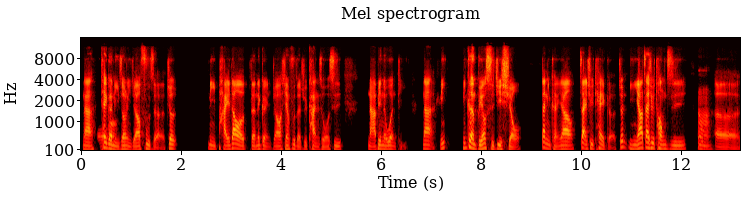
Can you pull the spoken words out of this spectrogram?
那 take 你之后，你就要负责，就你排到的那个你，就要先负责去看，说是哪边的问题。那你你可能不用实际修，但你可能要再去 take，就你要再去通知，嗯呃，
